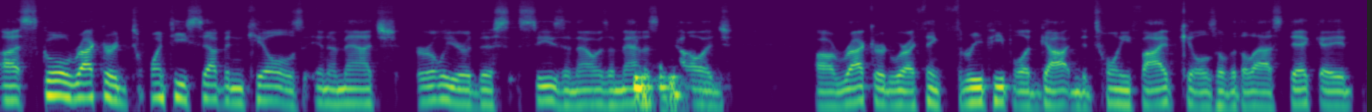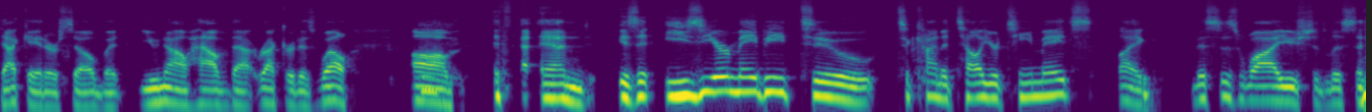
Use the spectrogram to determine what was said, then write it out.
uh, school record 27 kills in a match earlier this season. That was a Madison College a record where I think three people had gotten to 25 kills over the last decade, decade or so, but you now have that record as well. Hmm. Um, it's, and is it easier maybe to to kind of tell your teammates like this is why you should listen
